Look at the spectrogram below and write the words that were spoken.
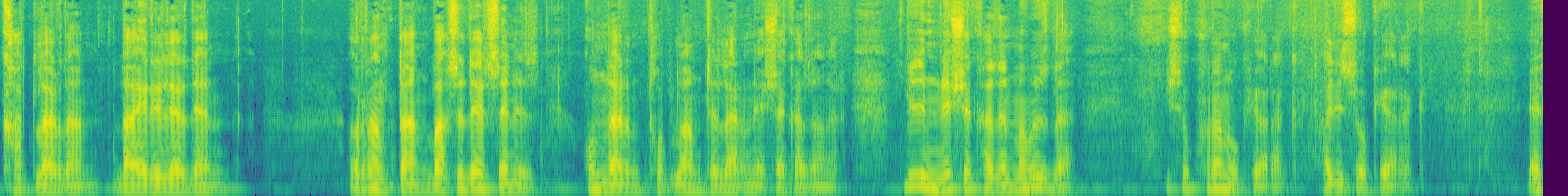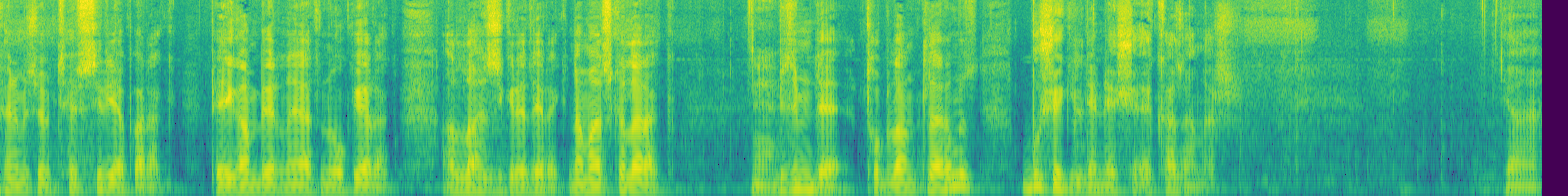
katlardan, dairelerden, ranttan bahsederseniz onların toplantıları neşe kazanır. Bizim neşe kazanmamız da işte Kur'an okuyarak, hadis okuyarak, Efendimiz tefsir yaparak, peygamberin hayatını okuyarak, Allah'ı zikrederek, namaz kılarak, evet. bizim de toplantılarımız bu şekilde neşe kazanır. Ya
